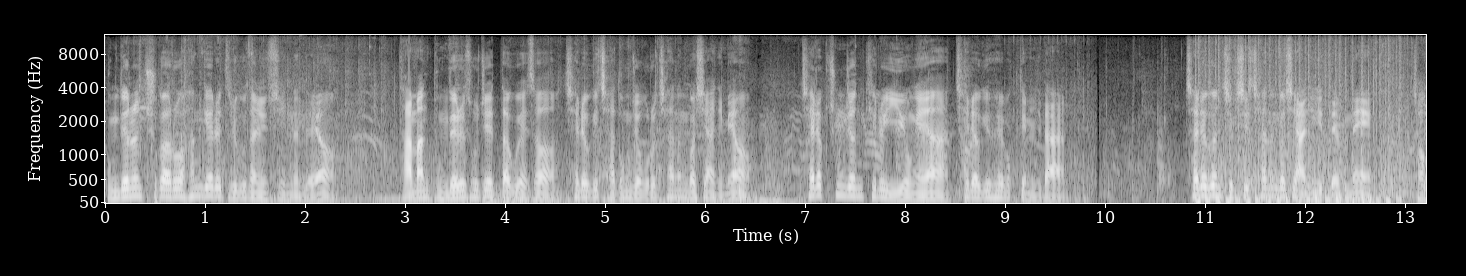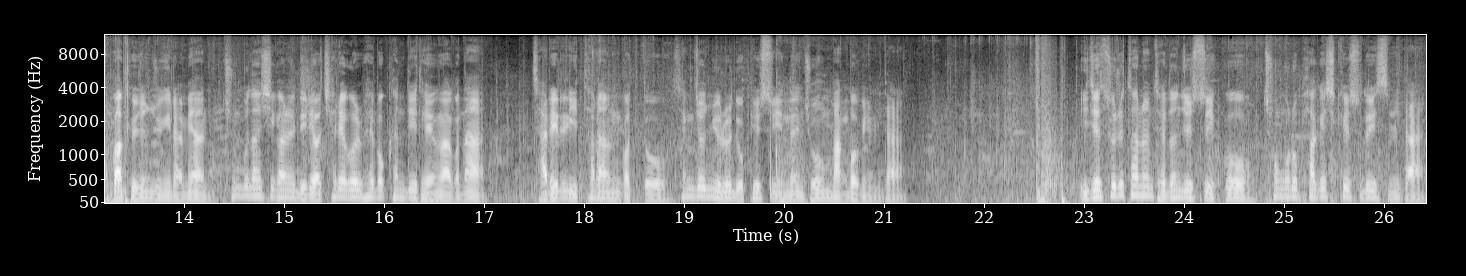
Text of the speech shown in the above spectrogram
붕대는 추가로 한 개를 들고 다닐 수 있는데요. 다만 붕대를 소지했다고 해서 체력이 자동적으로 차는 것이 아니며 체력 충전키를 이용해야 체력이 회복됩니다. 체력은 즉시 차는 것이 아니기 때문에 적과 교전 중이라면 충분한 시간을 들여 체력을 회복한 뒤 대응하거나 자리를 이탈하는 것도 생존율을 높일 수 있는 좋은 방법입니다. 이제 수류탄은 되던질 수 있고 총으로 파괴시킬 수도 있습니다.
